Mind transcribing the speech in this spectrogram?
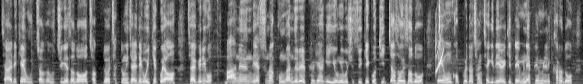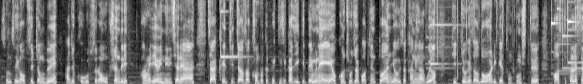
자 이렇게 우측, 우측에서도 작동, 작동이 잘 되고 있겠고요. 자 그리고 많은 예, 수납 공간들을 편리하게 이용해 보실 수 있겠고 뒷좌석에서도 내용 컵홀더 장착이 되어 있기 때문에 패밀리 카로도 손색가 없을 정도의 아주 고급스러운 옵션들이 포함이 되어 있는 이 차량. 자, 그 뒷좌석 컴포트 패키지까지 있기 때문에 에어컨 조절 버튼 또한 여기서 가능하고요. 뒤쪽에서도 이렇게 통풍 시트, 퍼스트 클래스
